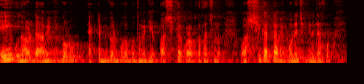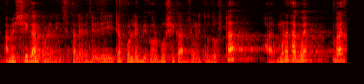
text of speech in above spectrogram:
এই উদাহরণটা আমি কি করব? একটা বিকল্পকে প্রথমে কি অস্বীকার করার কথা ছিল? অস্বীকারটা আমি করেছি কিনা দেখো, আমি স্বীকার করে নিয়েছি। তাহলে যে এইটা করলে বিকল্প স্বীকারজনিত দোষটা হয়। মনে থাকবে? ব্যাস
